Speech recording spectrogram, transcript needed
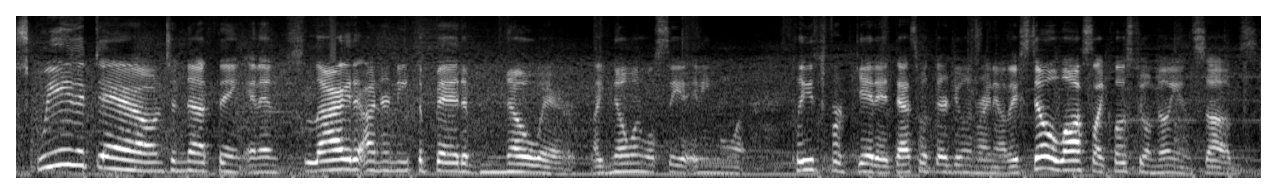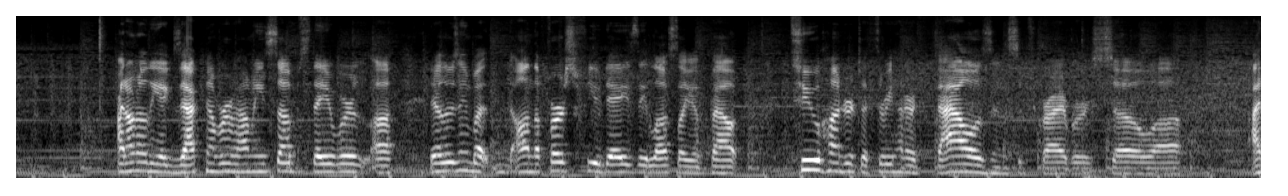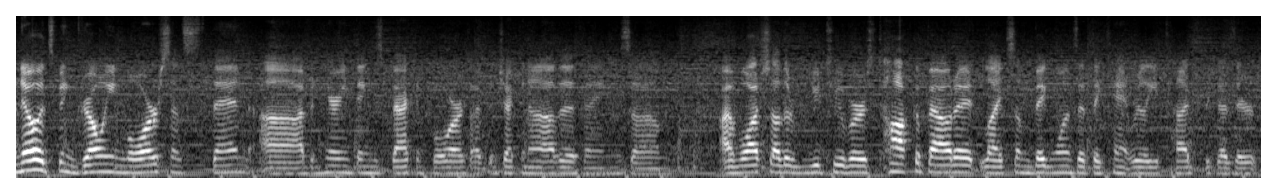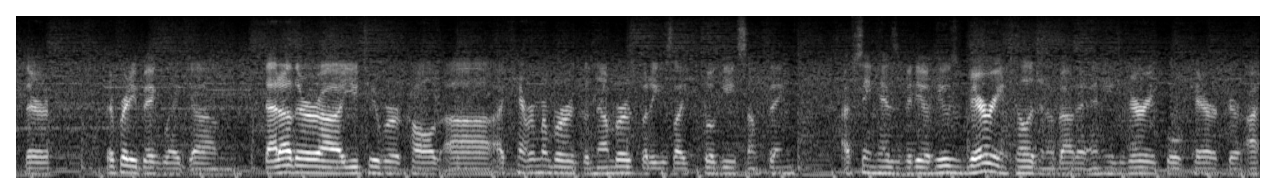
squeeze it down to nothing, and then slide it underneath the bed of nowhere. Like no one will see it anymore. Please forget it. That's what they're doing right now. They still lost like close to a million subs. I don't know the exact number of how many subs they were uh, they're losing, but on the first few days they lost like about 200 to 300,000 subscribers. So uh, I know it's been growing more since then. Uh, I've been hearing things back and forth. I've been checking out other things. Um, I've watched other YouTubers talk about it, like some big ones that they can't really touch because they're they're they're pretty big. Like um, that other uh, YouTuber called uh, I can't remember the numbers, but he's like Boogie something. I've seen his video. He was very intelligent about it, and he's a very cool character. I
